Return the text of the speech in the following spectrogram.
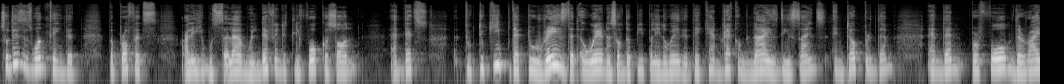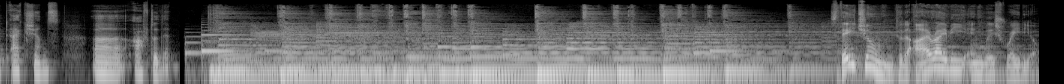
So this is one thing that the Prophets alayhi will definitely focus on and that's to, to keep that, to raise that awareness of the people in a way that they can recognize these signs, interpret them, and then perform the right actions uh, after them. Stay tuned to the IRIB English Radio.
